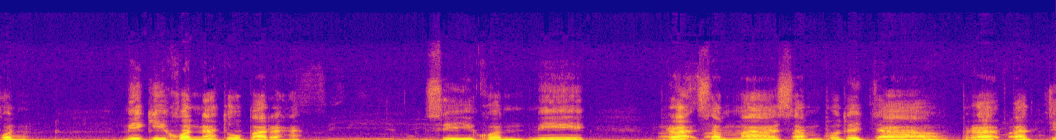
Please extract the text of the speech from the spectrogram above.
คล มีกี่คนนะถูปาระหะสี่คนมีพระสัมมาสัมพุทธเจ้า พระปัจเจ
